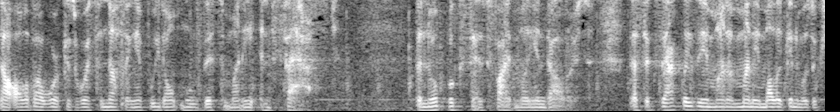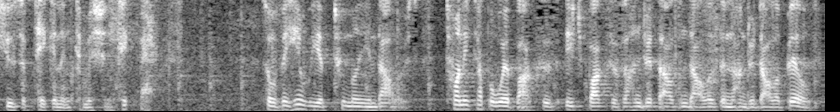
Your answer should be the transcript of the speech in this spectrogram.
Now, all of our work is worth nothing if we don't move this money and fast. The notebook says $5 million. That's exactly the amount of money Mulligan was accused of taking in commission kickbacks. So over here we have $2 million. 20 Tupperware boxes, each box has $100,000 in $100 bills.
